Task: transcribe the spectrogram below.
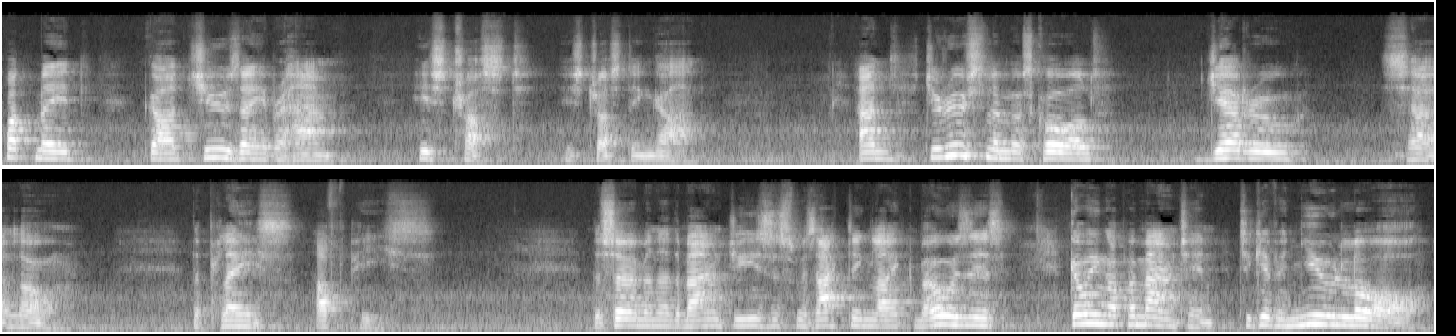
what made God choose Abraham? His trust his trust in God. And Jerusalem was called Jerusalem, the place of peace. The Sermon on the Mount, Jesus was acting like Moses, going up a mountain to give a new law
